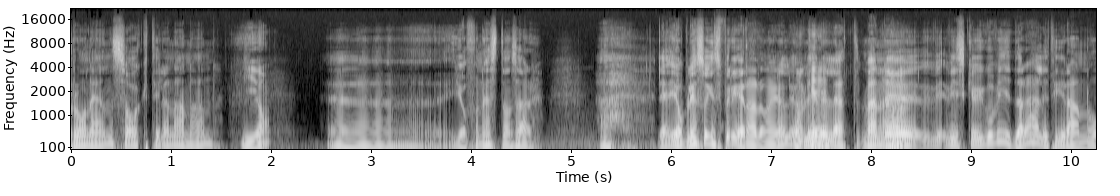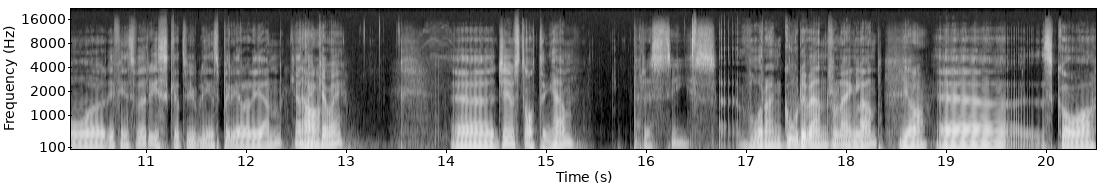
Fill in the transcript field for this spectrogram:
Från en sak till en annan. Ja, Eh, jag får nästan så här... ah, Jag blev så inspirerad Daniel, jag blir Okej. det lätt. Men eh, vi- ska ju gå vidare här lite grann och det finns väl risk att vi blir inspirerade igen, kan jag Ja. tänka mig. Eh, James Nottingham, precis. våran gode vän från England, Ja, eh, ska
